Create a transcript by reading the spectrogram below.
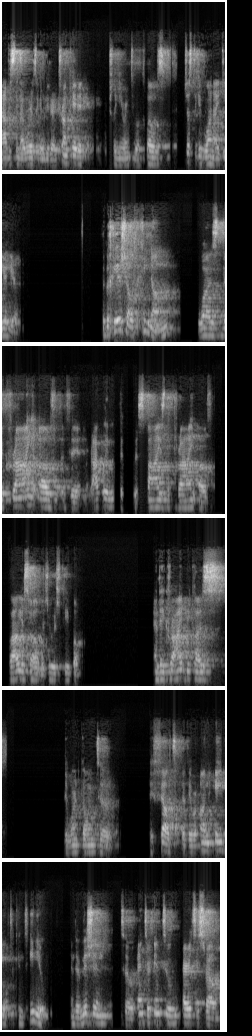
Obviously, my words are going to be very truncated, actually nearing to a close. Just to give one idea here. The bechia shel chinam was the cry of the Meraglim, the, the spies, the cry of Klal Yisrael, the Jewish people. And they cried because they weren't going to, they felt that they were unable to continue in their mission to enter into Eretz Yisrael.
